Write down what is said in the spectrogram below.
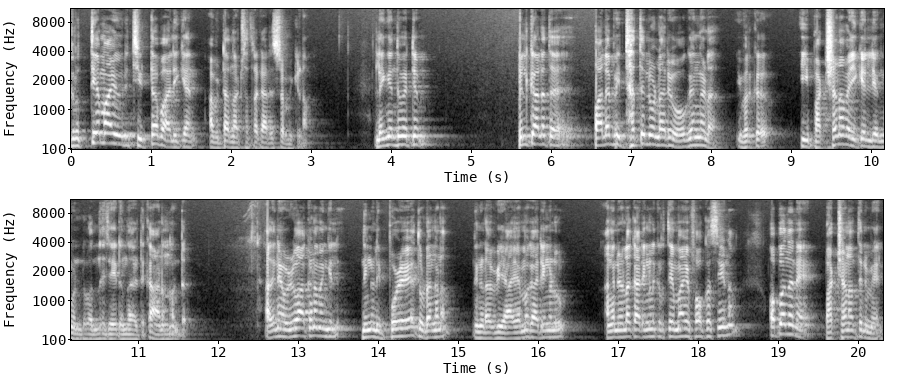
കൃത്യമായ ഒരു ചിട്ട പാലിക്കാൻ അവിട്ട നക്ഷത്രക്കാരെ ശ്രമിക്കണം. അല്ലെങ്കിൽ എന്ത് പറ്റും? പിൽക്കാലത്ത് പല വിധത്തിലുള്ള രോഗങ്ങൾ ഇവർക്ക് ഈ ഭക്ഷണ വൈകല്യം കൊണ്ട് വന്ന് ചേരുന്നതായിട്ട് കാണുന്നുണ്ട്. അതിനെ ഒഴിവാക്കണമെങ്കിൽ നിങ്ങൾ ഇപ്പോഴേ തുടങ്ങണം. നിങ്ങളുടെ വ്യായാമ കാര്യങ്ങളും അങ്ങനെയുള്ള കാര്യങ്ങൾ കൃത്യമായി ഫോക്കസ് ചെയ്യണം. ഒപ്പം തന്നെ ഭക്ഷണത്തിന് മേൽ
